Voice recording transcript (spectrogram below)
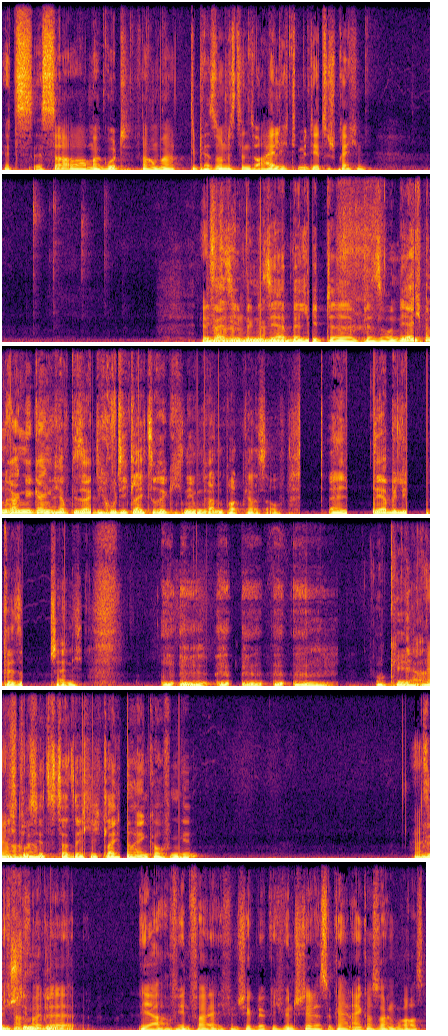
Jetzt ist doch aber auch mal gut. Warum hat die Person es denn so eilig, mit dir zu sprechen? Jetzt ich weiß er nicht, ich bin eine sehr rangegangen, beliebte Person. Ja, ich bin rangegangen, Ja. ich habe gesagt, ich rufe dich gleich zurück, ich nehme gerade einen Podcast auf. Äh, ich bin eine sehr beliebte Person wahrscheinlich. okay, Ja, alles ich muss jetzt tatsächlich gleich noch einkaufen gehen. Ja, Wünsch ich dir heute, Ja, auf jeden Fall. Ich wünsche dir Glück. Ich wünsche dir, dass du keinen Einkaufswagen brauchst.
